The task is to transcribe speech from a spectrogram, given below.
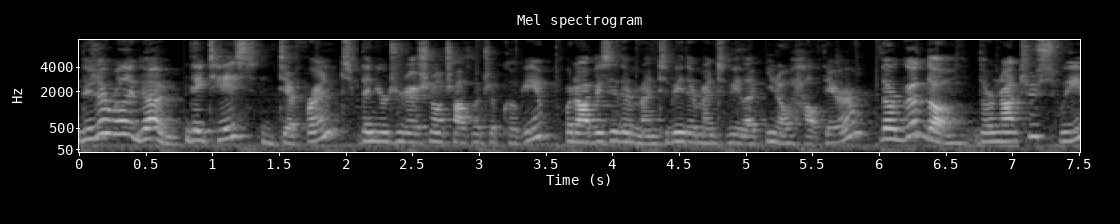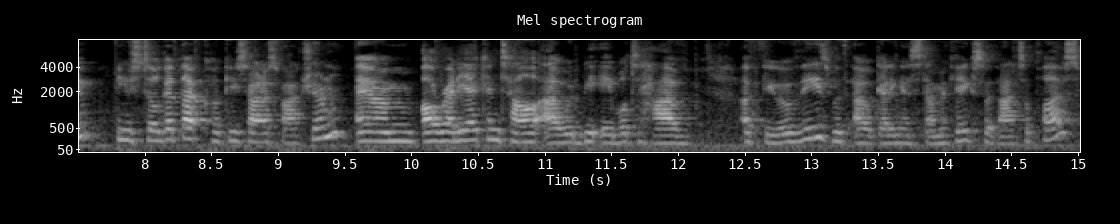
These are really good. They taste different than your traditional chocolate chip cookie, but obviously they're meant to be. They're meant to be like, you know, healthier. They're good though. They're not too sweet. You still get that cookie satisfaction. And already I can tell I would be able to have a few of these without getting a stomach ache, so that's a plus.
